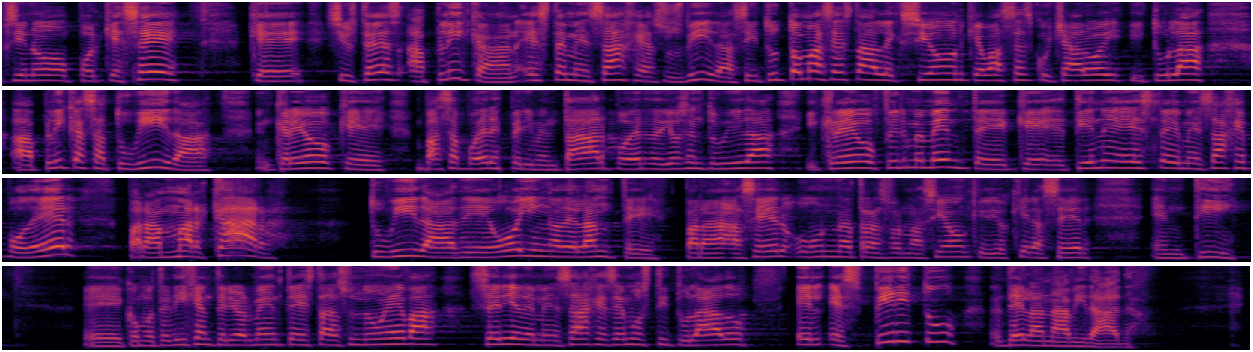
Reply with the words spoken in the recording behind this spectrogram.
sino porque sé que si ustedes aplican este mensaje a sus vidas, si tú tomas esta lección que vas a escuchar hoy y tú la aplicas a tu vida, creo que vas a poder experimentar poder de Dios en tu vida y creo firmemente que tiene este mensaje poder para marcar tu vida de hoy en adelante, para hacer una transformación que Dios quiere hacer en ti. Eh, como te dije anteriormente, esta nueva serie de mensajes hemos titulado El espíritu de la Navidad.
